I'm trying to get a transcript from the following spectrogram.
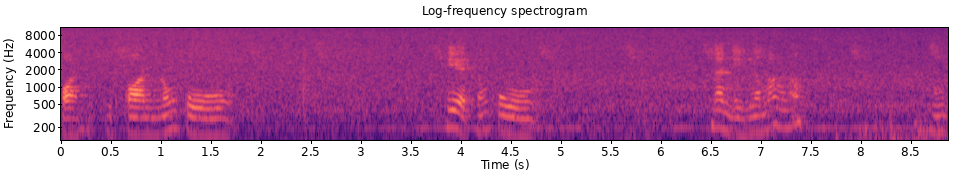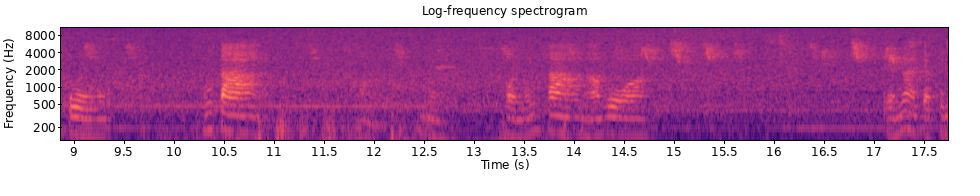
ก่อนก่อนหลวงปู่เทศน์หลวงปู่นั่นอีกแล้วมั้งเนาะหลวงปู่หลวงตา ก่อนหลวงตามหาบัวแต่น่าจะเป็น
